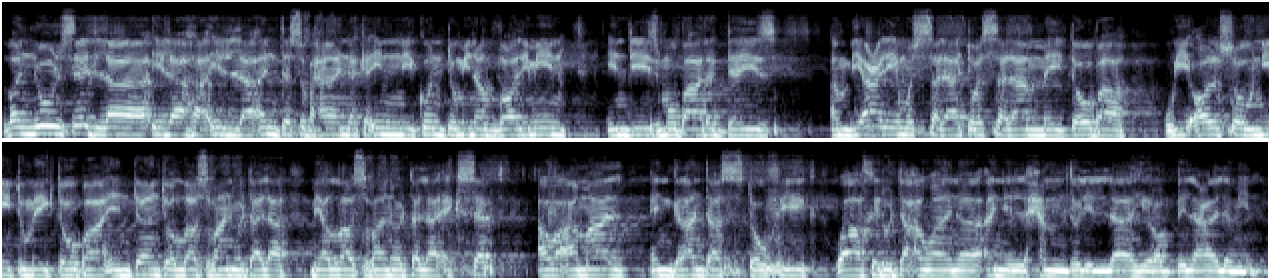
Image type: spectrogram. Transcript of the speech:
ظنون said لا إله إلا أنت سبحانك إني كنت من الظالمين in these Mubarak days Anbiya alayhi salatu wassalam made tawbah we also need to make tawbah and turn to Allah subhanahu wa ta'ala may Allah subhanahu wa ta'ala accept our amal and grant us tawfiq wa akhiru da'wana anil hamdulillahi rabbil alameen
